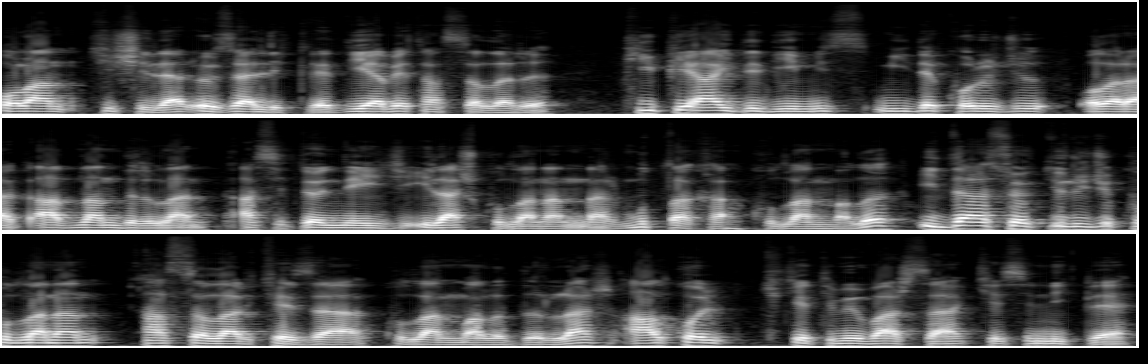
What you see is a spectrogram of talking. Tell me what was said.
olan kişiler özellikle diyabet hastaları, PPI dediğimiz mide koruyucu olarak adlandırılan asit önleyici ilaç kullananlar mutlaka kullanmalı. İdrar söktürücü kullanan hastalar keza kullanmalıdırlar. Alkol tüketimi varsa kesinlikle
